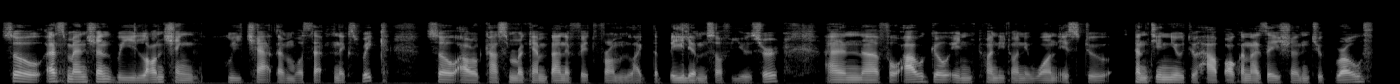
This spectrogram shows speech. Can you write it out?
So as mentioned we launching WeChat and WhatsApp next week. So our customer can benefit from like the billions of user. And uh, for our goal in 2021 is to continue to help organization to growth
